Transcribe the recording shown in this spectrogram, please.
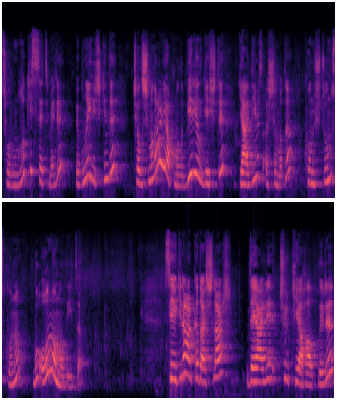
sorumluluk hissetmeli ve buna ilişkin de çalışmalar yapmalı. Bir yıl geçti, geldiğimiz aşamada konuştuğumuz konu bu olmamalıydı. Sevgili arkadaşlar, değerli Türkiye halkları,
